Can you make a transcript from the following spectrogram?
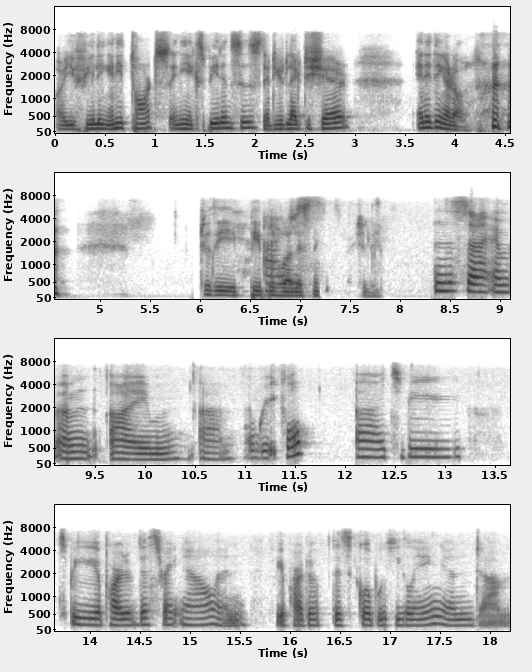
are you feeling? Any thoughts, any experiences that you'd like to share? Anything at all to the people who are just, listening, especially. So I'm I'm I'm um, I'm grateful uh, to be to be a part of this right now and to be a part of this global healing and um,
